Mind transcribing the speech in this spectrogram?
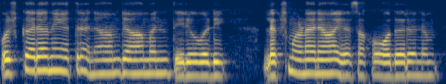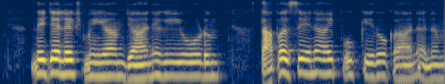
പുഷ്കരനേത്രനാം രാമൻ തിരുവടി ലക്ഷ്മണനായ സഹോദരനും നിജലക്ഷ്മിയാം ജാനകിയോടും തപസ്സിനായി പൂക്കിതു കാനനം.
